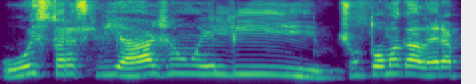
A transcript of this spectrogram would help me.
O Histórias que Viajam, ele juntou uma galera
